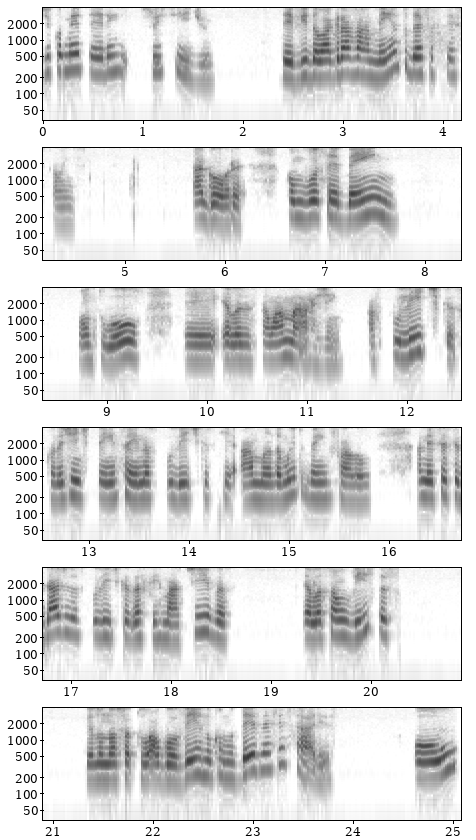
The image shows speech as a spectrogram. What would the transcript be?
de cometerem suicídio, devido ao agravamento dessas questões. Agora, como você bem pontuou, é, elas estão à margem. As políticas, quando a gente pensa aí nas políticas que a Amanda muito bem falou, a necessidade das políticas afirmativas, elas são vistas pelo nosso atual governo como desnecessárias ou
